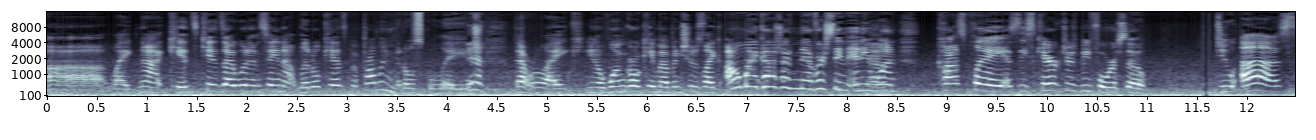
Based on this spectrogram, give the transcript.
uh, like not kids, kids. I wouldn't say not little kids, but probably middle school age Yeah. that were like, you know, one girl came up and she was like, "Oh my gosh, I've never seen anyone cosplay as these characters before." So, to us,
